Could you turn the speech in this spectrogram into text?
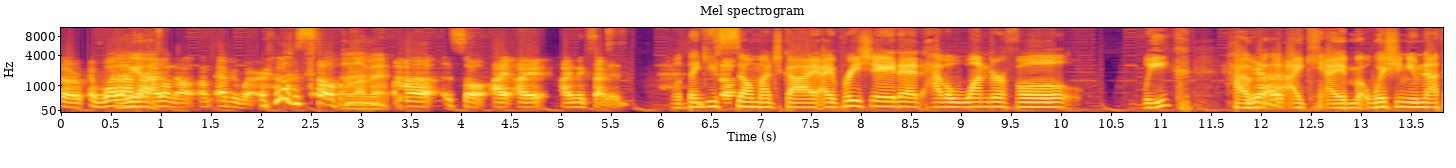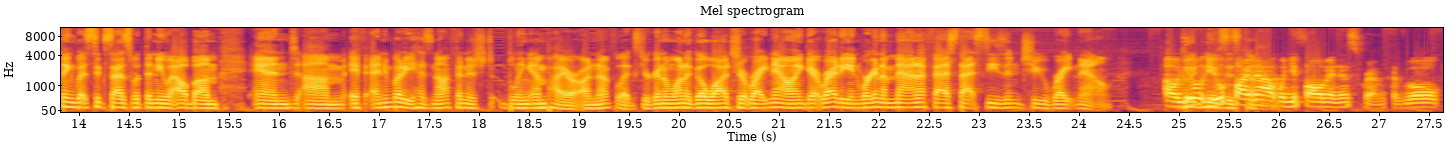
or whatever. Oh, yeah. I don't know. I'm everywhere. so I love it. Uh, so I, I I'm excited. Well, thank you so much, Guy. I appreciate it. Have a wonderful week. Have Yes. I can, I'm wishing you nothing but success with the new album. And um, if anybody has not finished Bling Empire on Netflix, you're gonna want to go watch it right now and get ready. And we're gonna manifest that season two right now. Oh, Good you'll, you'll find out when you follow me on Instagram because we'll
